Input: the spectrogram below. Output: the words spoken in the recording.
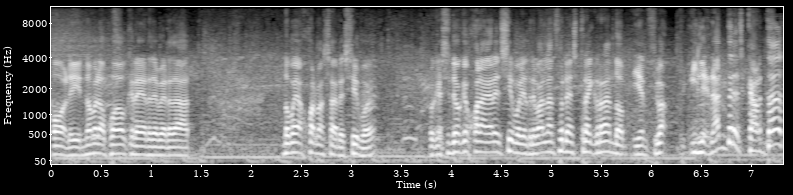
Oli, no me lo puedo creer, de verdad. No voy a jugar más agresivo, ¿eh? Porque si tengo que jugar agresivo y el rival lanza un strike random y encima... ¿Y le dan tres cartas?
